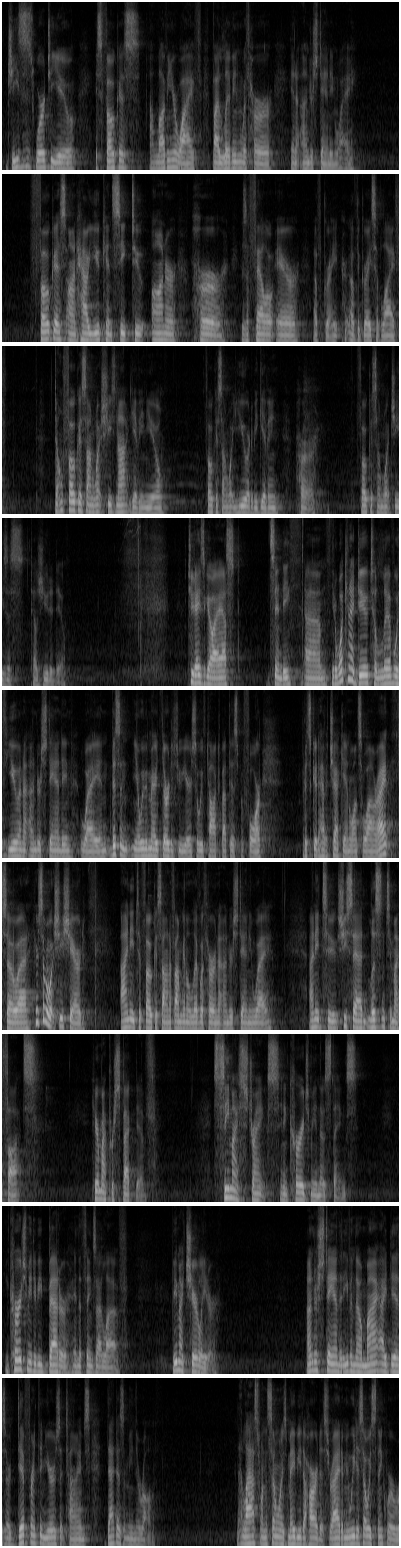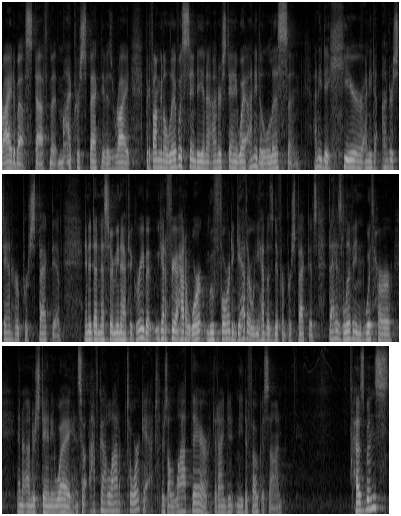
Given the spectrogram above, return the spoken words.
Jesus' word to you is focus on loving your wife by living with her in an understanding way. Focus on how you can seek to honor her as a fellow heir of, great, of the grace of life. Don't focus on what she's not giving you. Focus on what you are to be giving her. Focus on what Jesus tells you to do. Two days ago, I asked Cindy, um, you know, what can I do to live with you in an understanding way? And this, and you know, we've been married 32 years, so we've talked about this before, but it's good to have a check in once in a while, right? So uh, here's some of what she shared. I need to focus on if I'm going to live with her in an understanding way. I need to, she said, listen to my thoughts, hear my perspective, See my strengths and encourage me in those things. Encourage me to be better in the things I love. Be my cheerleader. Understand that even though my ideas are different than yours at times, that doesn't mean they're wrong. And that last one, in some ways, may be the hardest, right? I mean, we just always think we're right about stuff, but my perspective is right. But if I'm going to live with Cindy in an understanding way, I need to listen. I need to hear, I need to understand her perspective. And it doesn't necessarily mean I have to agree, but we got to figure out how to work, move forward together when you have those different perspectives. That is living with her in an understanding way. And so I've got a lot to work at. There's a lot there that I need to focus on. Husbands,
